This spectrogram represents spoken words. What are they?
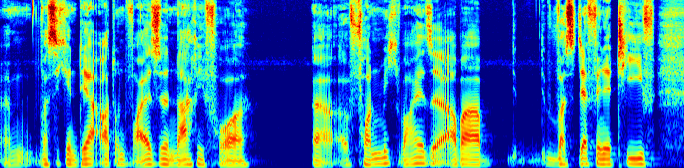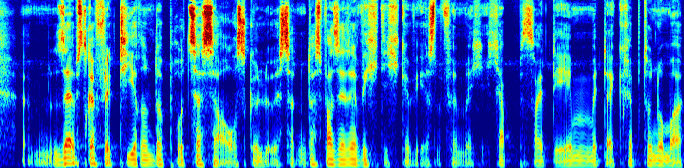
ähm, was ich in der Art und Weise nach wie vor äh, von mich weise, aber was definitiv ähm, selbstreflektierende Prozesse ausgelöst hat. Und das war sehr, sehr wichtig gewesen für mich. Ich habe seitdem mit der Kryptonummer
